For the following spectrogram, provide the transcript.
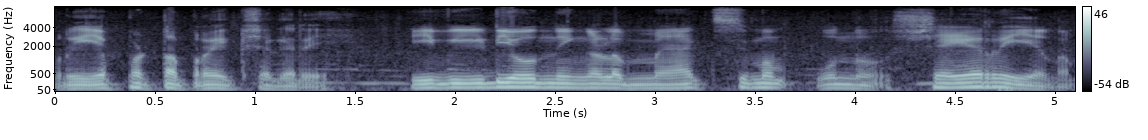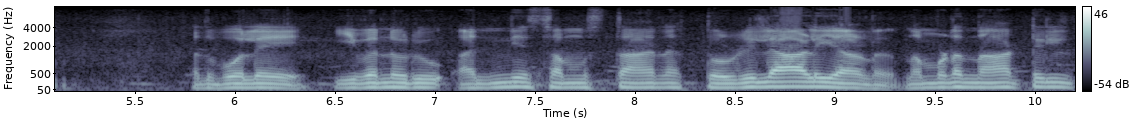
പ്രിയപ്പെട്ട പ്രേക്ഷകരെ ഈ വീഡിയോ നിങ്ങൾ മാക്സിമം ഒന്ന് ഷെയർ ചെയ്യണം. അതുപോലെ ഇവനൊരു അന്യസംസ്ഥാന തൊഴിലാളിയാണ്. നമ്മുടെ നാട്ടിൽ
